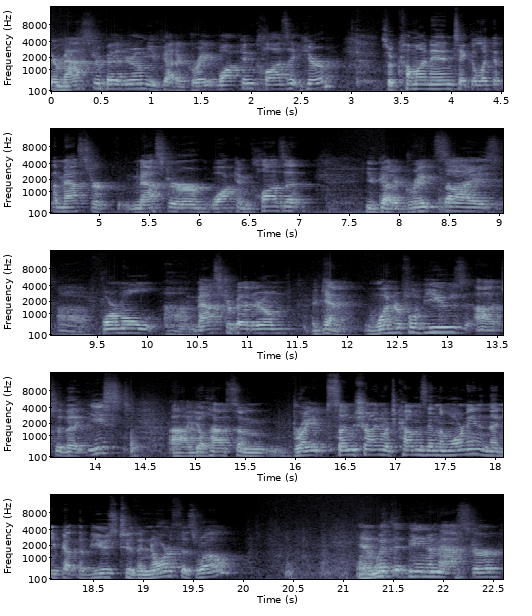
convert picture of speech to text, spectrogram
Your master bedroom, you've got a great walk-in closet here. So come on in, take a look at the master, master walk-in closet. You've got a great size uh, formal uh, master bedroom, Again, wonderful views uh, to the east. Uh, you'll have some bright sunshine which comes in the morning and then you've got the views to the north as well. And with it being a master,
